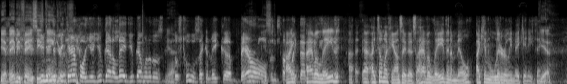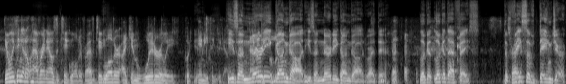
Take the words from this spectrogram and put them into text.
Yeah, babyface, he's you need dangerous. to be careful. You you've got a lathe. You've got one of those Yeah. those tools that can make uh, barrels he's- and stuff I, like that. I have a lathe. I, I tell my fiance this. I have a lathe and a mill. I can literally make anything. Yeah. The only thing I don't have right now is a TIG welder. If I have a TIG welder, I can literally put anything together. He's a nerdy Absolutely. gun god. He's a nerdy gun god right there. Look at look at that face. The right. face of danger.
